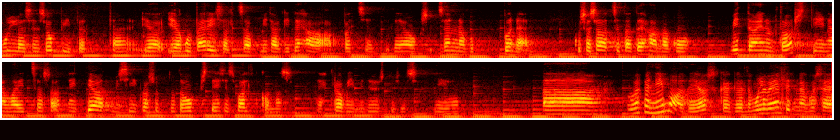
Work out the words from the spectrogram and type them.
mulle see sobib, et äh, ja, ja kui päriselt saab midagi teha patsientide jaoks, et see on nagu põnev, kui sa saad seda teha nagu mitte ainult arstina, vaid sa saad neid teadmisi kasutada hoopis teises valdkonnas ehk ravimitööstuses nii-öelda? Ma võib-olla niimoodi ei oskagi öelda, mulle meeldib nagu see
